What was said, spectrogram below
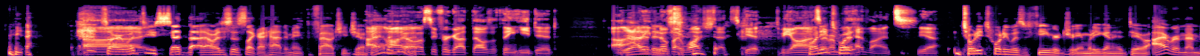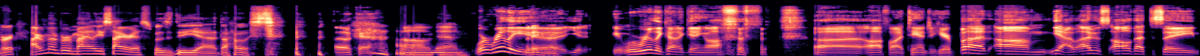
yeah. Sorry, Uh, once you said that, I was just like, I had to make the Fauci joke. I, to I it. honestly forgot that was a thing he did. Uh, Yeah, I don't even know if I watched that skit. To be honest, I remember 2020 the headlines. Yeah. 2020 was a fever dream. What are you gonna do? I remember. I remember Miley Cyrus was the uh, the host. Okay. oh man. We're really, But uh, anyway. we're really kind of getting off, uh, off on a tangent here. But um, yeah, I just all that to say,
